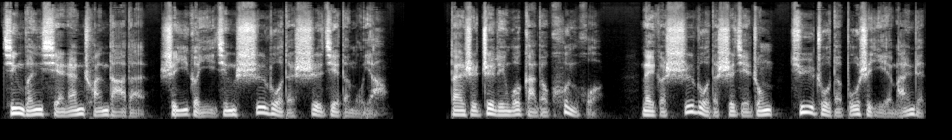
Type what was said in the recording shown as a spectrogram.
经文显然传达的是一个已经失落的世界的模样，但是这令我感到困惑：那个失落的世界中居住的不是野蛮人。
